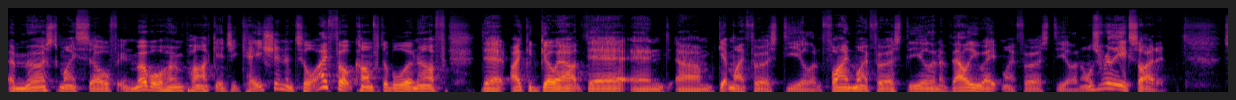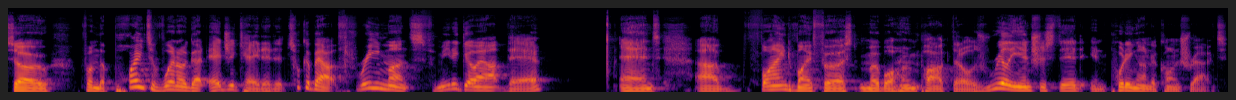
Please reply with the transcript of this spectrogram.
immersed myself in mobile home park education until I felt comfortable enough that I could go out there and um, get my first deal and find my first deal and evaluate my first deal. And I was really excited. So from the point of when I got educated, it took about three months for me to go out there and uh, find my first mobile home park that I was really interested in putting under contract.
